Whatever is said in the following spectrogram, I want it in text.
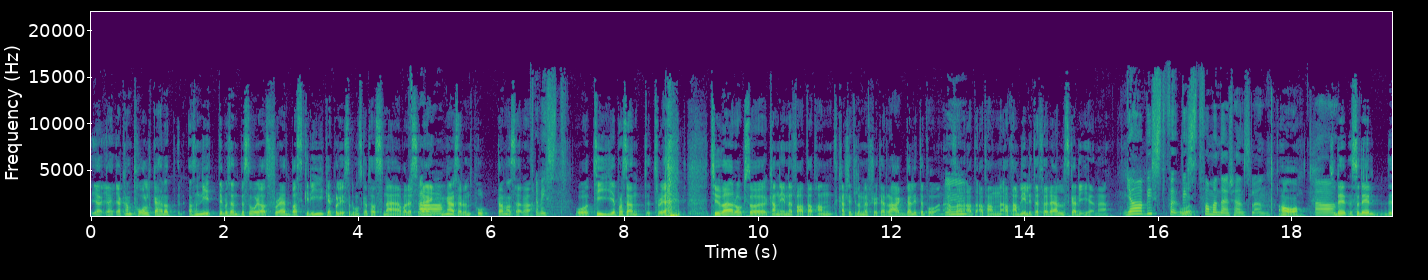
jag, jag- jag kan tolka här att alltså 90% består av att Fred bara skriker på lyst att hon ska ta snävare svängar så här, runt portarna. Så här. Ja, visst. Och 10% tror jag tyvärr också kan innefatta att han kanske till och med försöker ragga lite på henne. Mm. Alltså att, att, han, att han blir lite förälskad i henne. Ja, visst, för, visst får man den känslan. Ja, Ja. så, det, så det, det,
